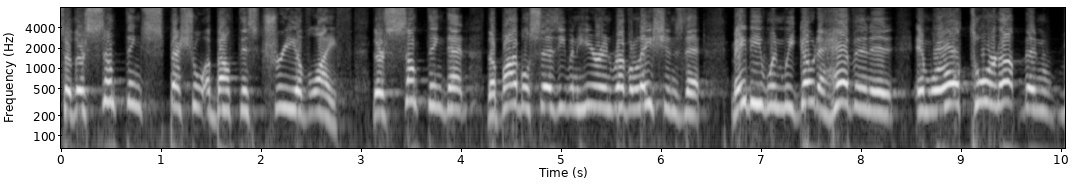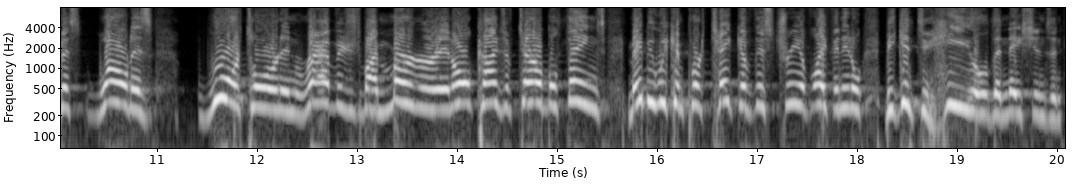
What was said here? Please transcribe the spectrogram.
So there's something special about this tree of life. There's something that the Bible says, even here in Revelations, that maybe when we go to heaven and, and we're all torn up and this world is war torn and ravaged by murder and all kinds of terrible things, maybe we can partake of this tree of life and it'll begin to heal the nations, and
